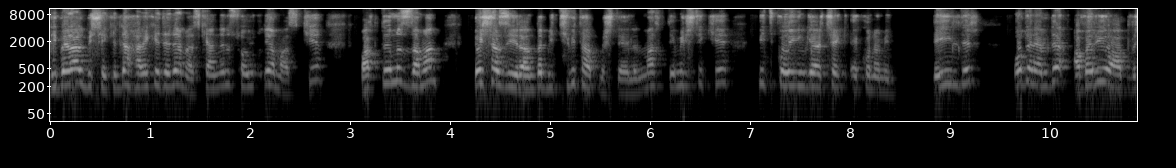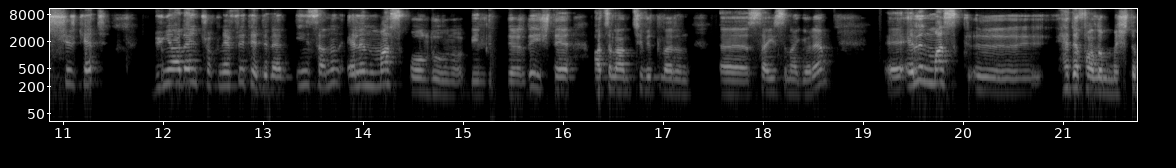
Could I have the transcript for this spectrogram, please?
liberal bir şekilde hareket edemez. Kendini soyutlayamaz ki baktığımız zaman 5 Haziran'da bir tweet atmıştı Elon Musk. Demişti ki Bitcoin gerçek ekonomi değildir. O dönemde Avario adlı şirket dünyada en çok nefret edilen insanın Elon Musk olduğunu bildirdi. İşte atılan tweetlerin e, sayısına göre. Elon Musk hedef alınmıştı.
